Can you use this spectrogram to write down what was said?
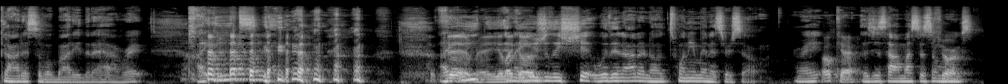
goddess of a body that I have, right? I eat. I it, eat man. You're and like I a- usually shit within I don't know twenty minutes or so, right? Okay. That's just how my system Sure. works.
